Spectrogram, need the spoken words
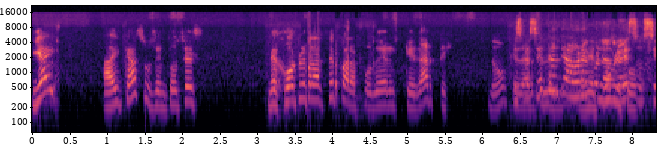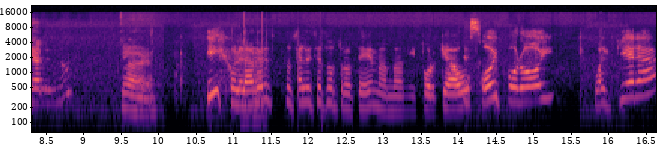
Y hay, hay casos, entonces mejor prepararse para poder quedarte, ¿no? Especialmente ahora con las redes sociales, ¿no? Claro. Híjole, las redes sociales es otro tema, mami, porque hoy por hoy cualquiera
